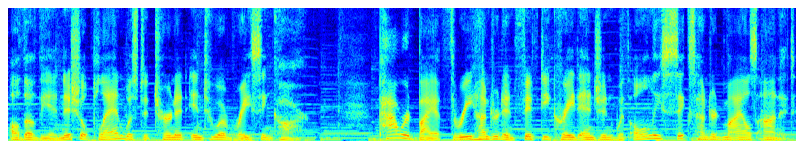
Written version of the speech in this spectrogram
although the initial plan was to turn it into a racing car. Powered by a 350 crate engine with only 600 miles on it,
